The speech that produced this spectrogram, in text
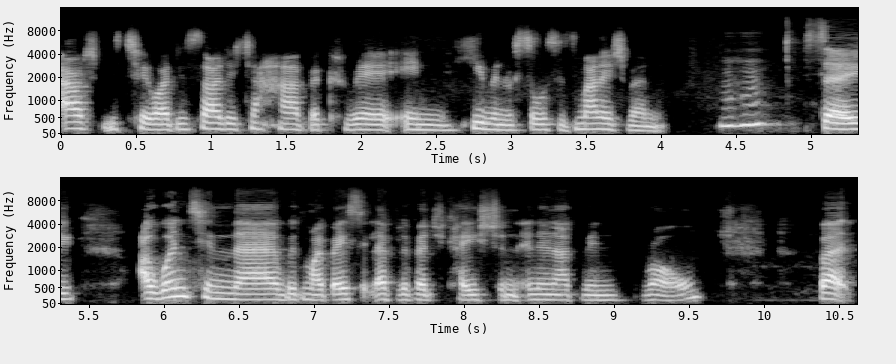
out of the two, I decided to have a career in human resources management. Mm-hmm. So I went in there with my basic level of education in an admin role. But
